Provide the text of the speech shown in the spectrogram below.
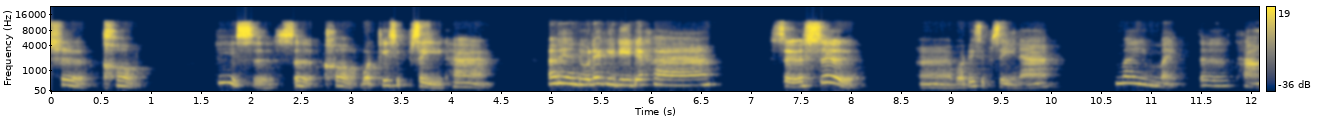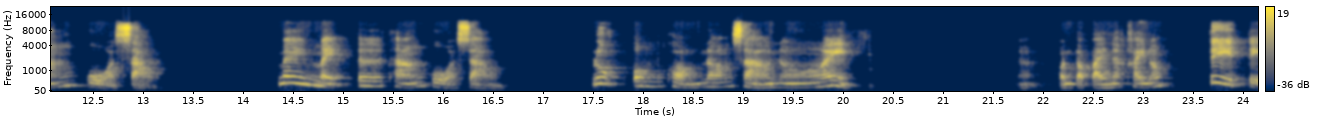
เชื่อข้อที่สือเสือข้อบทที่สิบสี่ค่ะนักเรียนดูเลขดีๆด้วยค่ะสือซื่ออ่าบทที่สิบสี่นะ 妹妹的糖果少妹妹的糖果少ลูกอมของน้องสาวน้อยอ่าคนต่อไปนะใครเนาะตี้ติ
